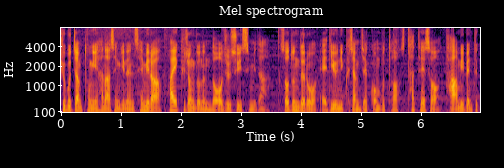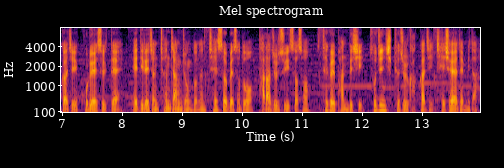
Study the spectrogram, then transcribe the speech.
큐브 짬통이 하나 생기는 세미라 화이큐 정도는 넣어줄 수 있습니다. 써둔 대로 에디유니크 잠재권부터 스타트해서 다음 이벤트까지 고려했을 때 에딜의 전천장 정도는 첼섭에서도 달아줄 수 있어서 스택을 반드시 소진시켜줄 각까지 재셔야 됩니다.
